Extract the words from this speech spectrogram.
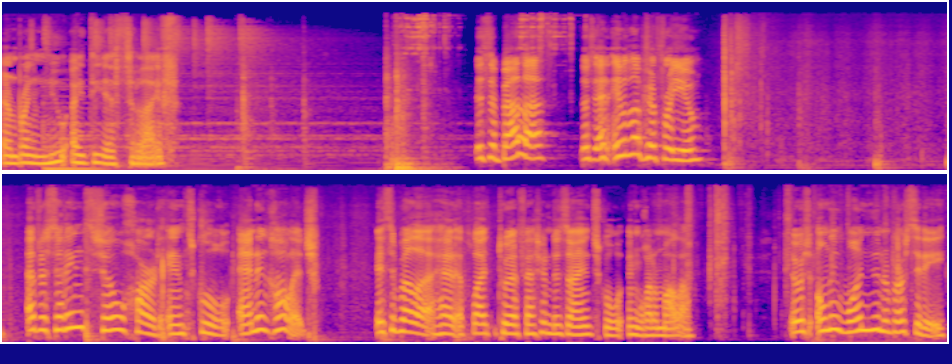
and bring new ideas to life. Isabella, there's an envelope here for you. After studying so hard in school and in college, Isabella had applied to a fashion design school in Guatemala. There was only one university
